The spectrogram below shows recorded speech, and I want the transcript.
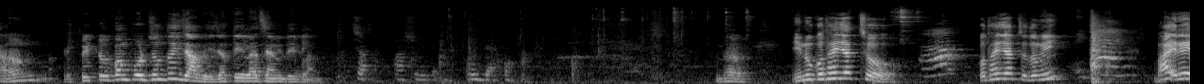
কারণ পেট্রোল পাম্প পর্যন্তই যাবে যা তেল আছে আমি দেখলাম। দেখো ধরো। ইনু কোথায় যাচ্ছ? কোথায় যাচ্ছ তুমি? বাইরে।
